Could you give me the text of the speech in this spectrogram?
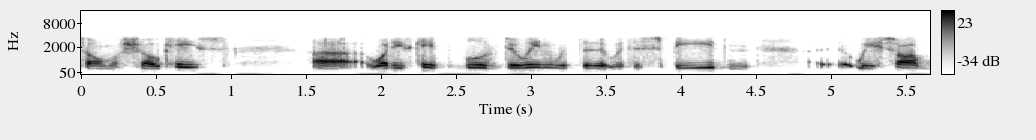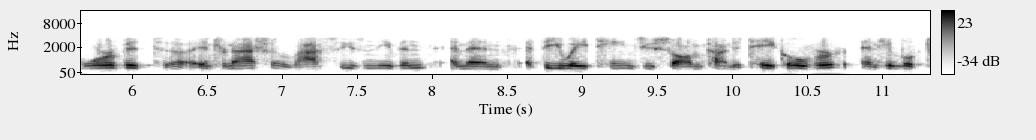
to almost showcase uh, what he's capable of doing with the with the speed, and uh, we saw more of it uh, internationally last season even. And then at the U18s, you saw him kind of take over, and he looked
